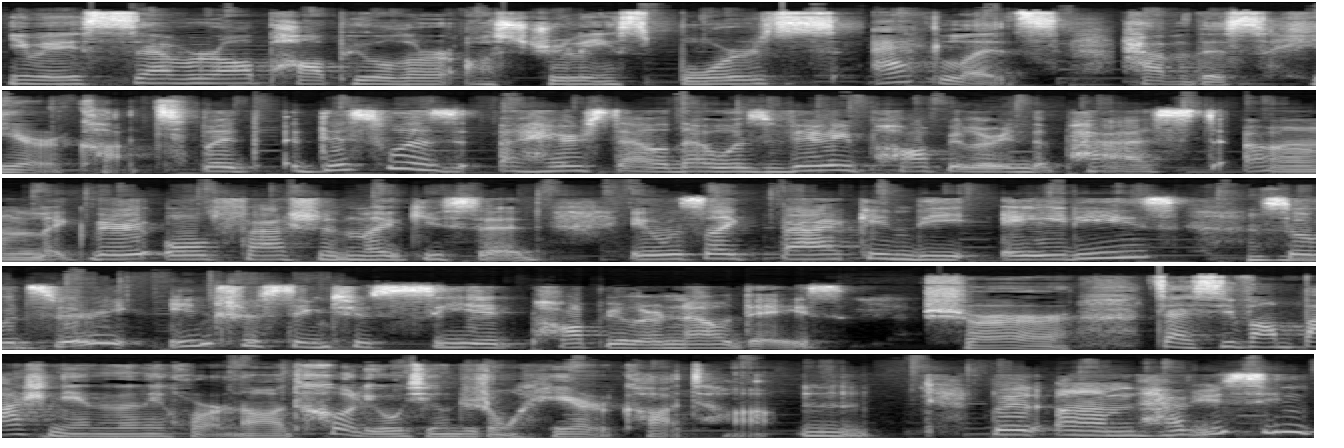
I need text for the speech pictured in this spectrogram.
因为 several popular Australian sports athletes have this haircut. but this was a hairstyle that was very popular in the past um, like very old fashioned like you said it was like back in the 80s so it's very interesting to see it popular nowadays Sure，在西方八十年代的那会儿呢，特流行这种 haircut 哈。嗯，But um, have you seen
